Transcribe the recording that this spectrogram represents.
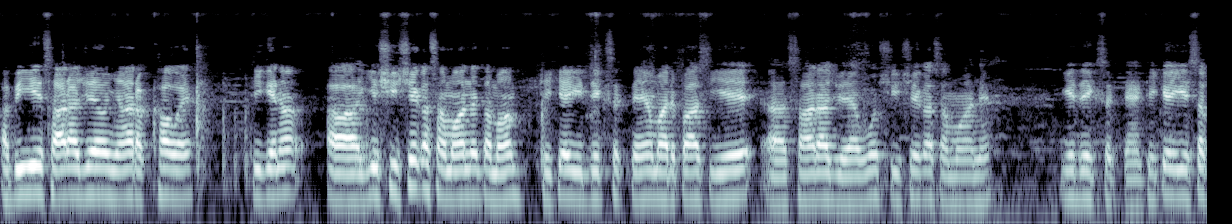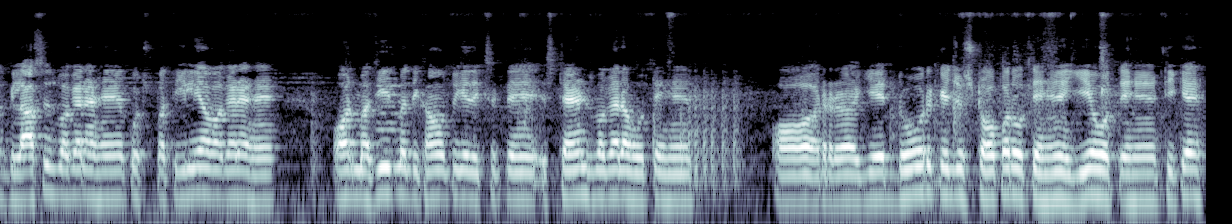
अभी ये सारा जो है यहाँ रखा हुआ है ठीक है ना? आ, ये शीशे का सामान है तमाम ठीक है? ये देख सकते हैं हमारे पास ये आ, सारा जो है वो शीशे का सामान है ये देख सकते हैं ठीक है? ये सब ग्लासेस वगैरह हैं कुछ पतीलियाँ वगैरह हैं और मज़ीद मैं दिखाऊँ तो ये देख सकते हैं स्टैंड वगैरह होते हैं और ये डोर के जो स्टॉपर होते हैं ये होते हैं ठीक है?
